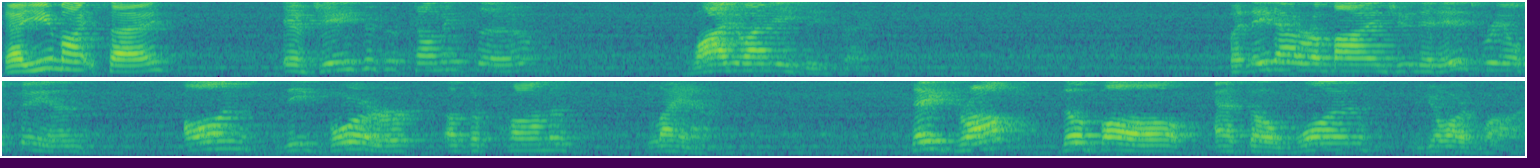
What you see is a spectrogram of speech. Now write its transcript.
Now, you might say, if Jesus is coming soon, why do I need these things? But need I remind you that Israel sinned on the border of the promised land? They dropped the ball at the one yard line.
